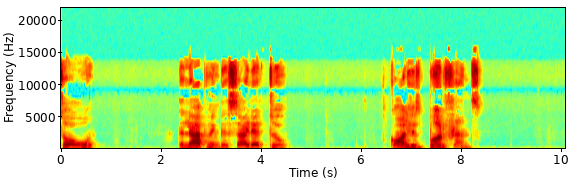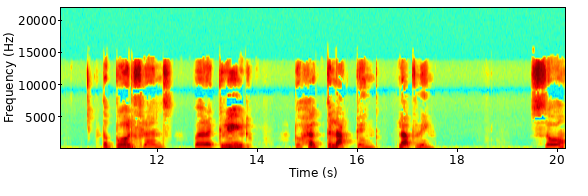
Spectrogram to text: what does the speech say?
So, the lapwing decided to call his bird friends. The bird friends were agreed to help the lapwing. lapwing. So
